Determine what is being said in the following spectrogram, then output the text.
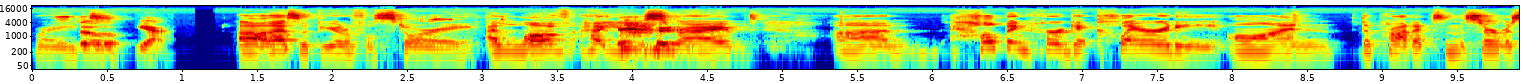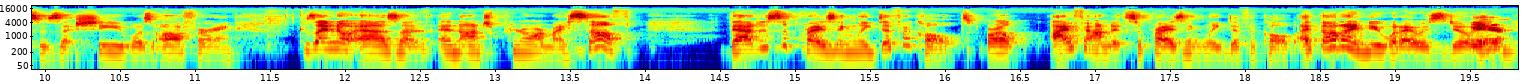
Right. So yeah Oh, that's a beautiful story. I love how you described um, helping her get clarity on the products and the services that she was offering. Because I know as an, an entrepreneur myself, that is surprisingly difficult. Well, I found it surprisingly difficult. I thought I knew what I was doing. Yeah.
